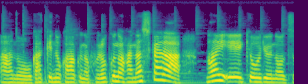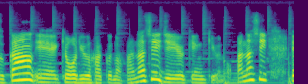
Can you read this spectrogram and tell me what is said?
あの学研の科学の付録の話から、はい、えー恐竜の図鑑、えー恐竜博の話、自由研究の話、え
